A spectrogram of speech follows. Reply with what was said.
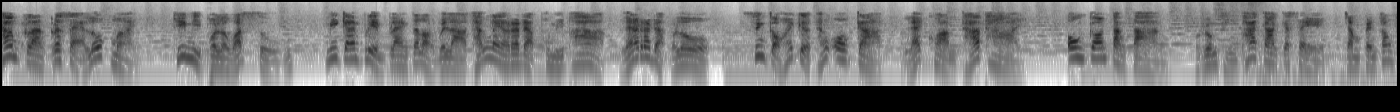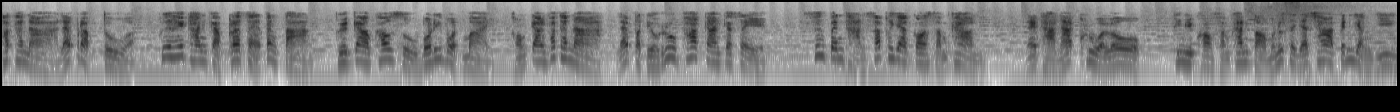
ท่ามกลางกระแสโลกใหม่ที่มีพลวัตสูง มีการเปลี่ยนแปลงตลอดเวลาทั้งในระดับภูมิภาคและระดับโลก ซึ่งก่อให้เกิดทั้งโอกาสและความท้าทาย องค์กรต่างๆ รวมถึงภาคการเกษตรจำเป็นต้องพัฒนาและปรับตัว เพื่อให้ทันกับกระแสต่างๆ เพื่อก้าวเข้าสู่บริบทใหม่ของการพัฒนาและปฏิรูปภาคการเกษตร ซึ่งเป็นฐานทรัพยากรสำคัญ ในฐานะครัวโลกที่มีความสำคัญต่อมนุษยชาติเป็นอย่างยิ่ง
